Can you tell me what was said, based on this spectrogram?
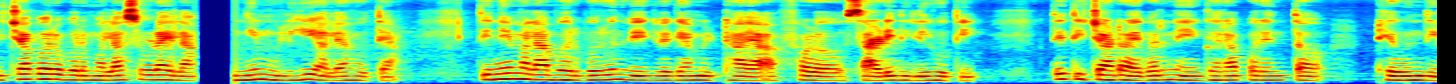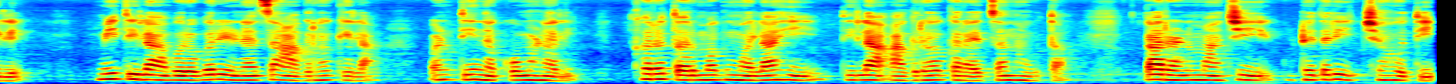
तिच्याबरोबर मला सोडायला दोन्ही मुलीही आल्या होत्या. तिने मला भरभरून वेगवेगळ्या मिठाया, फळं, साडी दिली होती. ते तिच्या ड्रायव्हरने घरापर्यंत ठेवून दिले. मी तिला बरोबर येण्याचा आग्रह केला, पण ती नको म्हणाली. खरं तर मग मलाही तिला आग्रह करायचा नव्हता. कारण माझी कुठेतरी इच्छा होती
